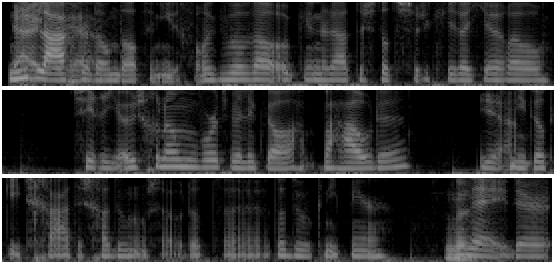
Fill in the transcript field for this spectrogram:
niet Ja, lager ja. dan dat in ieder geval. Ik wil wel ook inderdaad, dus dat stukje dat je wel serieus genomen wordt, wil ik wel behouden. ja. Niet dat ik iets gratis ga doen of zo. Dat, eh, dat doe ik niet meer. nee. Nee, er,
